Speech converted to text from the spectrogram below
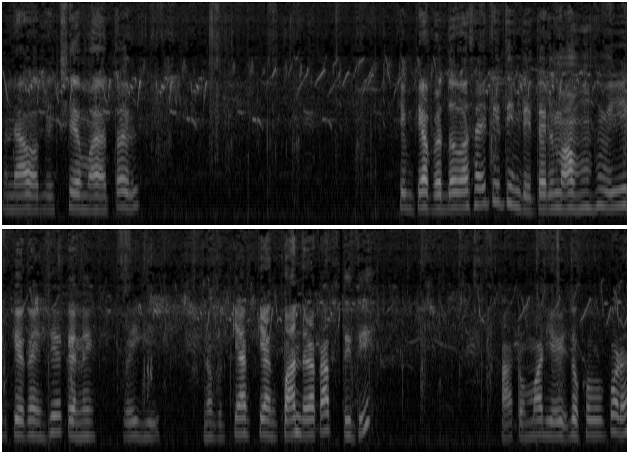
અને આવા કંઈક છે અમારા તલ. કેમ કે આપણે દવા સાઈટી હતી ને તે તલમાં એ કે કંઈ છે કે નહીં, વહી ગઈ નકર ક્યાંક ક્યાંક પાંદડા કાપતી હતી. આટો મારીએ એવી તો ખબર પડે.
